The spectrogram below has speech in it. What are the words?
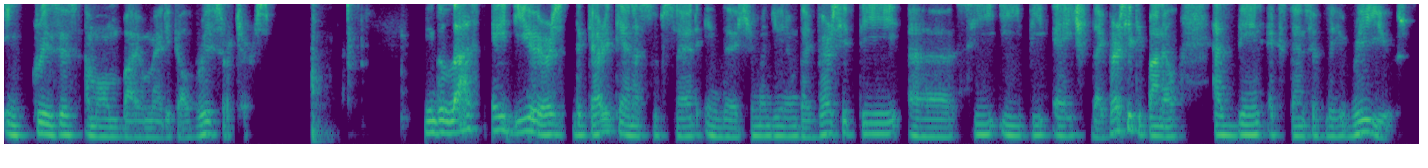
increases among biomedical researchers. In the last eight years, the Karitiana subset in the Human Genome Diversity uh, CEPH diversity panel has been extensively reused.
